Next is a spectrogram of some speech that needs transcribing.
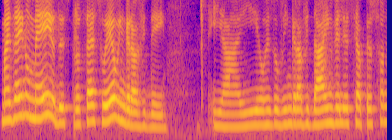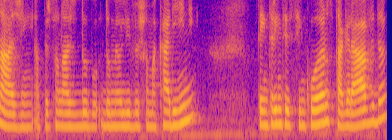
Mas aí no meio desse processo eu engravidei. E aí eu resolvi engravidar e envelhecer a personagem. A personagem do, do meu livro chama Karine, tem 35 anos, está grávida.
